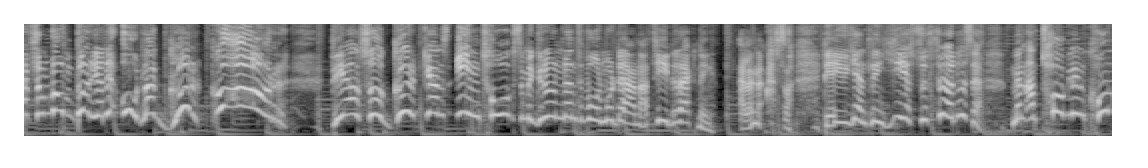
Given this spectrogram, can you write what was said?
eftersom de började odla gurkor! Det är alltså gurkans intåg som är grunden till vår moderna tideräkning. Eller nej, alltså, det är ju egentligen Jesu födelse, men antagligen kom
